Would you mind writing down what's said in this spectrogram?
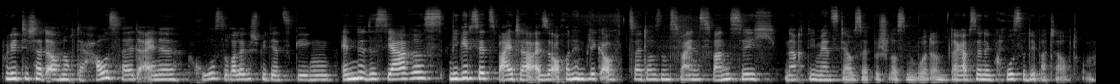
Politisch hat auch noch der Haushalt eine große Rolle gespielt jetzt gegen Ende des Jahres. Wie geht es jetzt weiter? Also auch im Hinblick auf 2022, nachdem jetzt der Haushalt beschlossen wurde. Da gab es ja eine große Debatte auch drum.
